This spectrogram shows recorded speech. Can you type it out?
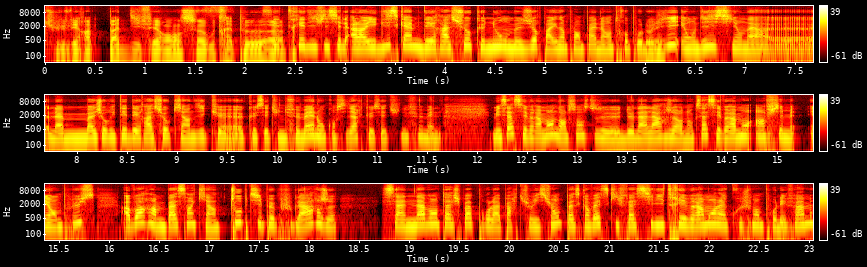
tu verras pas de différence ou très peu. euh, C'est très difficile. Alors, il existe quand même des ratios que nous, on mesure, par exemple, en paléanthropologie, et on dit si on a euh, la majorité des ratios qui indiquent que c'est une femelle, on considère que c'est une femelle. Mais ça, c'est vraiment dans le sens de, de la largeur. Donc ça, c'est vraiment infime. Et en plus, avoir un bassin qui est un tout petit peu plus large, ça n'avantage pas pour la parturition parce qu'en fait, ce qui faciliterait vraiment l'accouchement pour les femmes,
